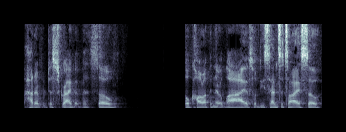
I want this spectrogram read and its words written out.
how to describe it, but so, so caught up in their lives, so desensitized, so,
